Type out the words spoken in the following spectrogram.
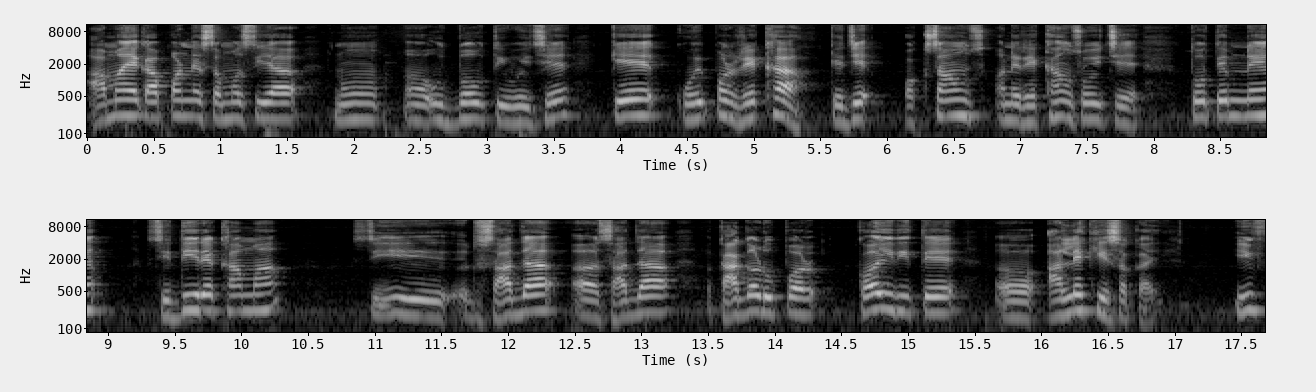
આમાં એક આપણને સમસ્યાનું ઉદ્ભવતી હોય છે કે કોઈપણ રેખા કે જે અક્ષાંશ અને રેખાંશ હોય છે, તો તેમને સીધી રેખામાં સાદા સાદા કાગળ ઉપર કઈ રીતે આલેખી શકાય? If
